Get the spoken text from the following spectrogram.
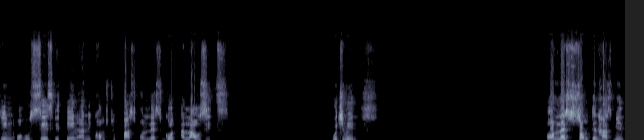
thing or who says a thing and it comes to pass unless God allows it? Which means, unless something has been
